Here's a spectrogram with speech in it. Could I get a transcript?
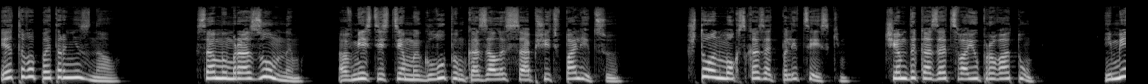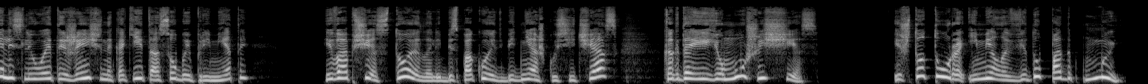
Этого Петр не знал. Самым разумным, а вместе с тем и глупым казалось сообщить в полицию. Что он мог сказать полицейским? Чем доказать свою правоту? Имелись ли у этой женщины какие-то особые приметы? И вообще, стоило ли беспокоить бедняжку сейчас, когда ее муж исчез? И что Тура имела в виду под «мы»?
